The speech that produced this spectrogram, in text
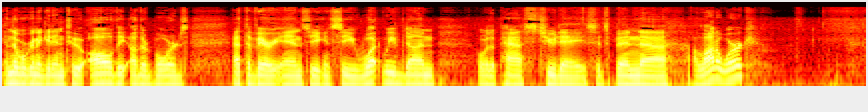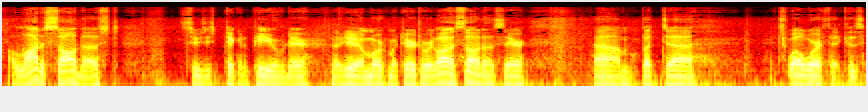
And then we're going to get into all the other boards at the very end so you can see what we've done over the past two days. It's been uh, a lot of work, a lot of sawdust. Susie's picking a pea over there. Yeah, I'm marking my territory. A lot of sawdust there. Um, but uh, it's well worth it because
